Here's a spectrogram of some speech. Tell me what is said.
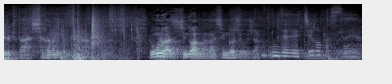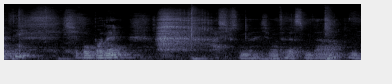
이렇게 다 시작하는 겁니다. 요거는 아직 진도 안 나가신 거죠, 그죠? 근데 네, 찍어봤어요. 네. 15번에 하, 아쉽습니다. 15번 틀렸습니다. 음.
